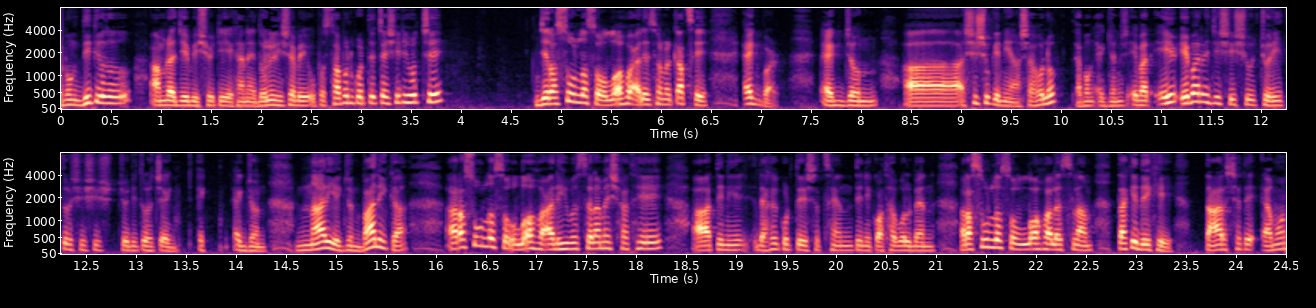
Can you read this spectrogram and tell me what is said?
এবং দ্বিতীয়ত আমরা যে বিষয়টি এখানে দলিল হিসেবে উপস্থাপন করতে চাই সেটি হচ্ছে যে রাসুল্লাহ সাল আলিয়ামের কাছে একবার একজন শিশুকে নিয়ে আসা হলো এবং একজন, এবার এবারে যে শিশু চরিত্র, সে শিশু চরিত্র হচ্ছে একজন নারী, একজন বালিকা রাসুল্লাহ সাল আলী আসসালামের সাথে তিনি দেখা করতে এসেছেন, তিনি কথা বলবেন। রাসুল্লাহ সাল্লাহ আলাইসাল্লাম তাকে দেখে তার সাথে এমন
